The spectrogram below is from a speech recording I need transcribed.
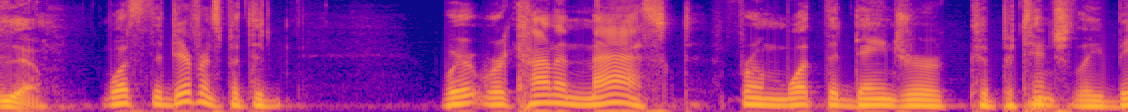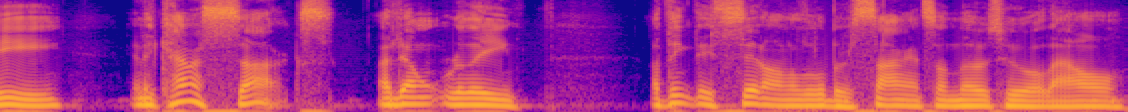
Yeah. what's the difference? But the we're we're kind of masked from what the danger could potentially be, and it kind of sucks. I don't really. I think they sit on a little bit of science on those who allow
